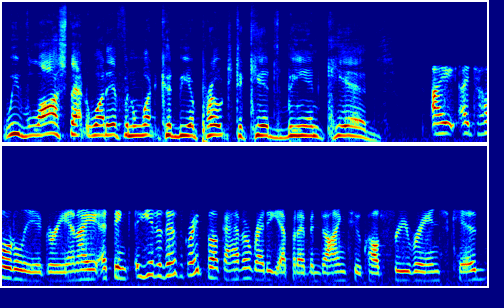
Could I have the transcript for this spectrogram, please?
We've lost that what if and what could be approach to kids being kids. I, I totally agree, and I, I think you know there's a great book I haven't read it yet, but I've been dying to called Free Range Kids,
